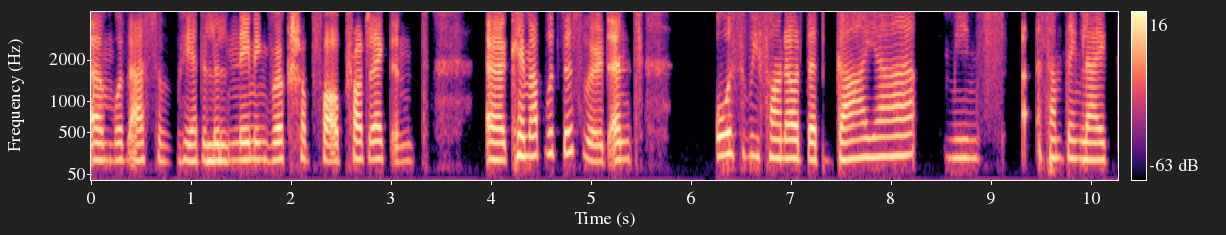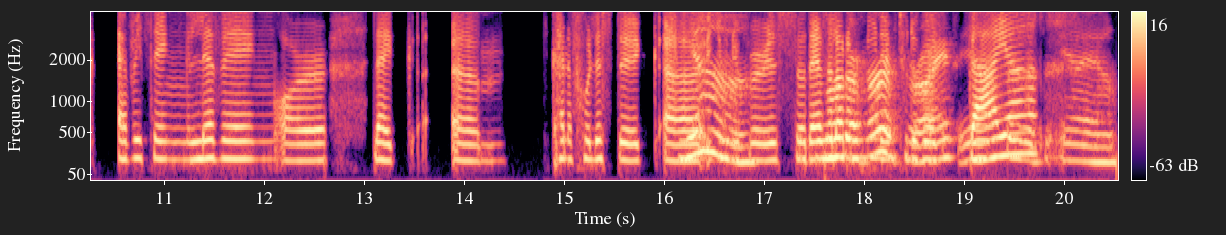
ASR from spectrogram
um, with us. So we had a little naming workshop for our project and uh, came up with this word. And also we found out that Gaia means uh, something like everything living or like um, kind of holistic uh, Yeah. universe. So It's there's a lot of meaning Earth, to the right? word Yeah, Gaia. Yeah, yeah.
